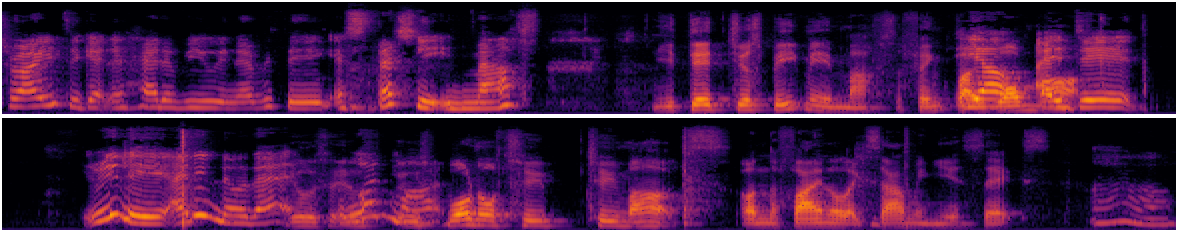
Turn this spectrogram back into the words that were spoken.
trying to get ahead of you in everything, especially in math. you did just beat me in maths, I think, by yeah, one mark. I did. Really, I didn't know that. It was, it was, one it was one or two two marks on the final exam in year six. Oh.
